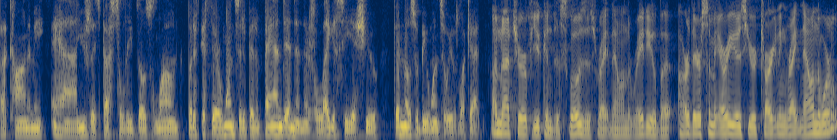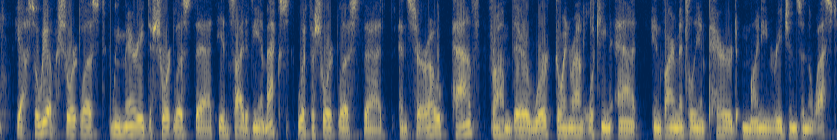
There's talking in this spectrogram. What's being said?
economy, and usually it's best to leave those alone. But if, if they're ones that have been abandoned and there's a legacy issue, then those would be ones that we would look at. I'm not sure if you can disclose this right now on the radio, but are there some areas you're targeting right now in the world? Yeah, so we have a short list. We married the short list that inside of EMX with the short list that Ensero have from their work going around looking at environmentally impaired mining regions in the West.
